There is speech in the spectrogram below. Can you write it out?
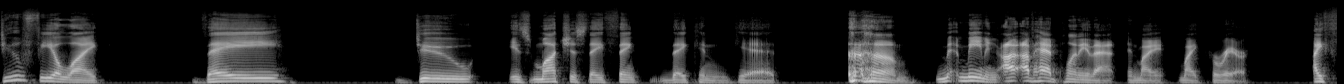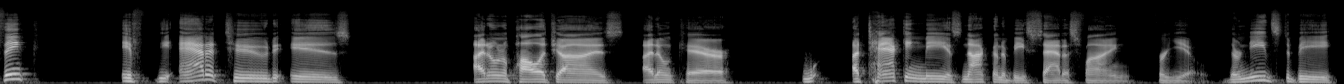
do feel like they do as much as they think they can get. Meaning, I, have had plenty of that in my my career. I think if the attitude is, I don't apologize, I don't care, attacking me is not going to be satisfying for you. There needs to be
